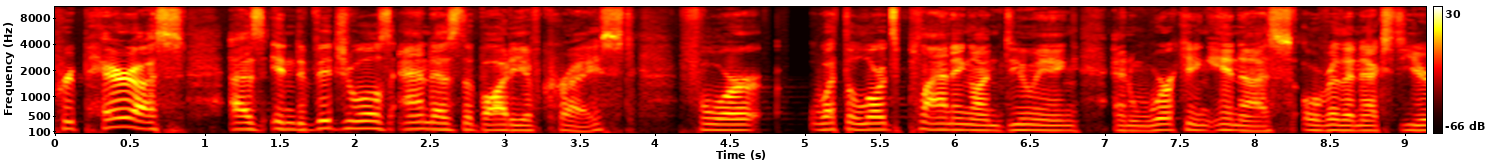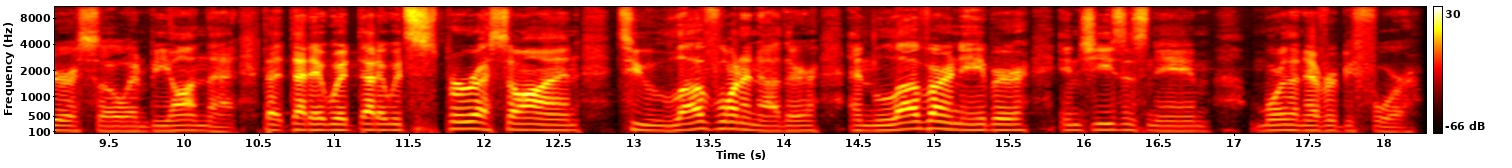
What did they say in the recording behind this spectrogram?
prepare us as individuals and as the body of Christ for what the Lord's planning on doing and working in us over the next year or so and beyond that. That, that, it, would, that it would spur us on to love one another and love our neighbor in Jesus' name more than ever before.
